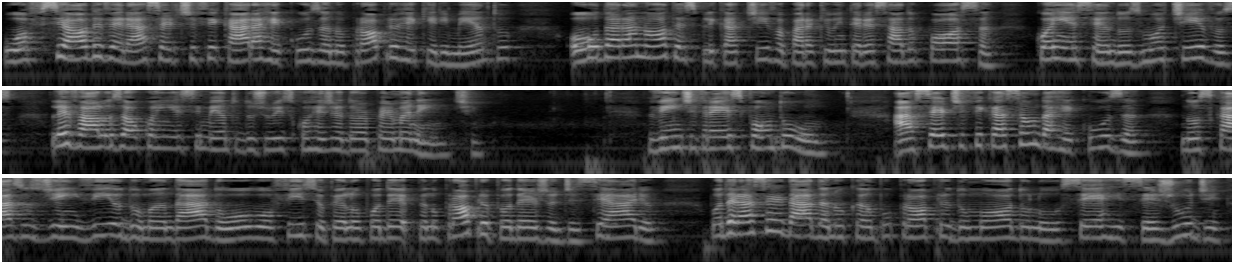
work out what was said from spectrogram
o oficial deverá certificar a recusa no próprio requerimento ou dar a nota explicativa para que o interessado possa, conhecendo os motivos, levá-los ao conhecimento do juiz corregedor permanente. 23.1. A certificação da recusa, nos casos de envio do mandado ou ofício pelo, poder, pelo próprio Poder Judiciário, poderá ser dada no campo próprio do módulo CRC-JUDE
